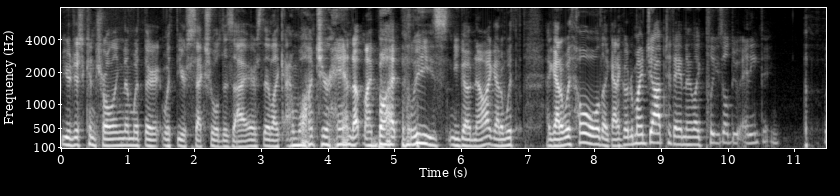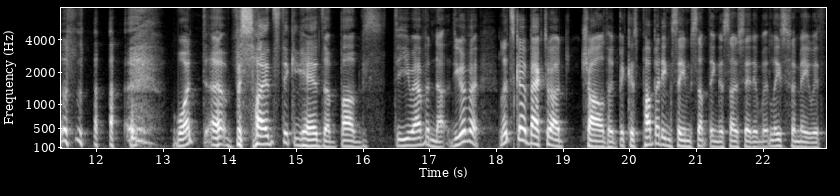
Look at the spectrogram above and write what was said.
You're just controlling them with their with your sexual desires. They're like, "I want your hand up my butt, please." And you go, "No, I gotta with, I gotta withhold. I gotta go to my job today." And they're like, "Please, I'll do anything." What uh, besides sticking hands up bums? Do you ever know? Do you ever? Let's go back to our childhood because puppeting seems something associated, at least for me, with.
